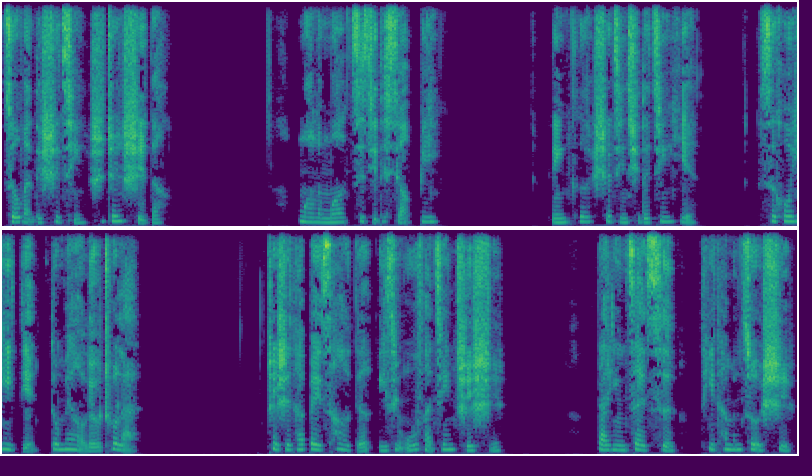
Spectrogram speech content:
昨晚的事情是真实的。摸了摸自己的小臂，林哥射进去的精液，似乎一点都没有流出来。这是他被操的已经无法坚持时，答应再次替他们做事，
